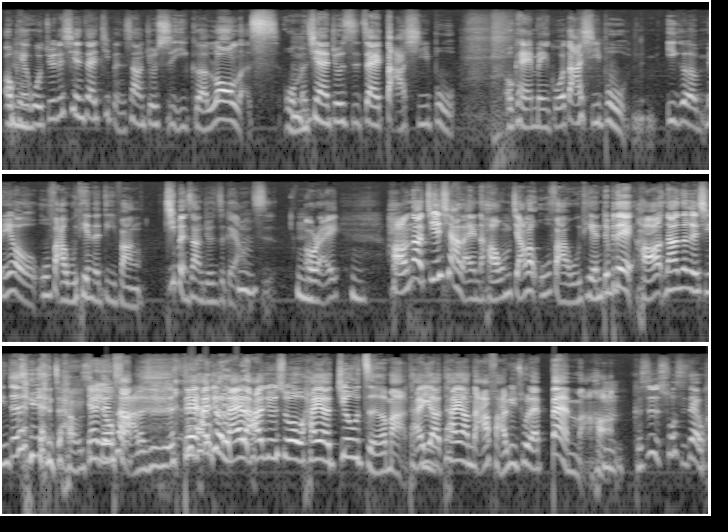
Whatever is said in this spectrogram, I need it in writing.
，OK，、嗯我觉得现在基本上就是一个 lawless，我们现在就是在大西部、o k 美国大西部一个没有无法无天的地方，基本上就是这个样子。嗯 All right，、嗯好，那接下来呢？好，我们讲了无法无天，对不对？好，那那个行政院长 要有法了，是不是？对，他就来了，他就说还要纠责嘛，他要、他要拿法律出来办嘛，哈。嗯可是说实在，我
